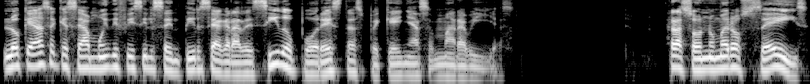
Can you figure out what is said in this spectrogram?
lo que hace que sea muy difícil sentirse agradecido por estas pequeñas maravillas. Razón número 6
